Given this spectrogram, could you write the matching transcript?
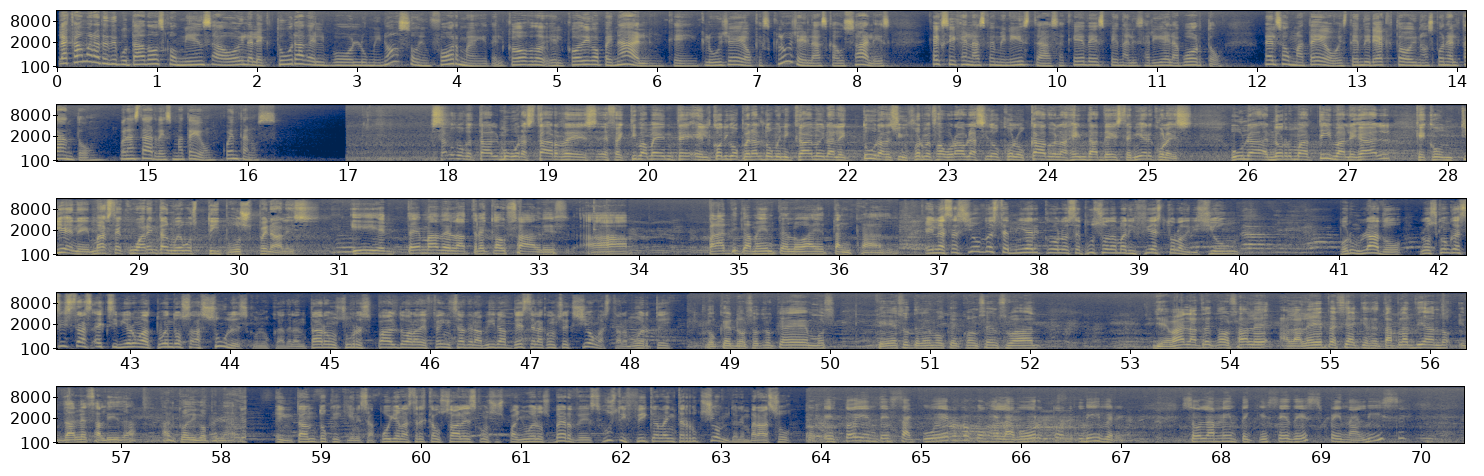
La Cámara de Diputados comienza hoy la lectura del voluminoso informe del Código Penal que incluye o que excluye las causales exigen las feministas que despenalizaría el aborto. Nelson Mateo está en directo y nos pone al tanto. Buenas tardes, Mateo. Cuéntanos. Saludos, ¿qué tal? Muy buenas tardes. Efectivamente, el Código Penal Dominicano y la lectura de su informe favorable ha sido colocado en la agenda de este miércoles. Una normativa legal que contiene más de 40 nuevos tipos penales. Y el tema de las tres causales ha prácticamente lo ha estancado. En la sesión de este miércoles se puso de manifiesto la división por un lado, los congresistas exhibieron atuendos azules con lo que adelantaron su respaldo a la defensa de la vida desde la concepción hasta la muerte. Lo que nosotros creemos que eso tenemos que consensuar, llevar las tres causales a la ley especial que se está planteando y darle salida al Código Penal. En tanto que quienes apoyan las tres causales con sus pañuelos verdes justifican la interrupción del embarazo. Estoy en desacuerdo con el aborto libre, solamente que se despenalice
